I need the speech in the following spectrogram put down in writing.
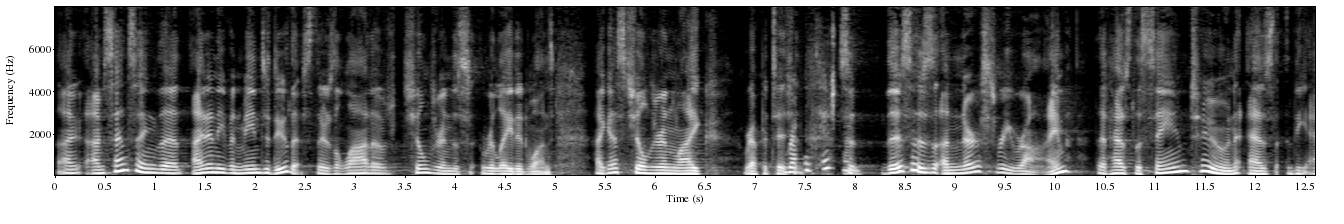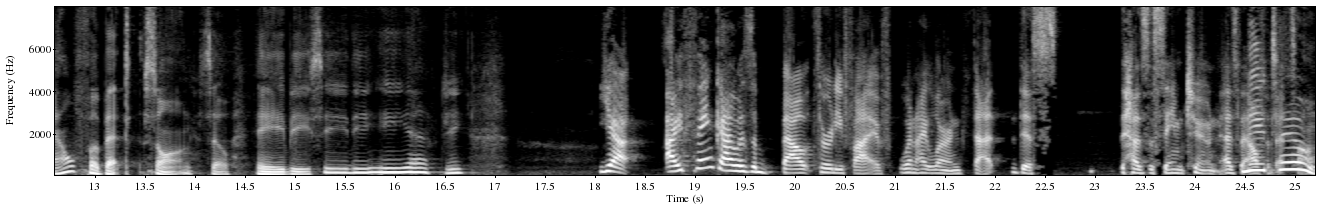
I, I'm sensing that I didn't even mean to do this. There's a lot of children's related ones. I guess children like repetition. Repetition. So this is a nursery rhyme that has the same tune as the alphabet song. So A B C D E F G. Yeah, I think I was about 35 when I learned that this has the same tune as the Me alphabet too. song.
